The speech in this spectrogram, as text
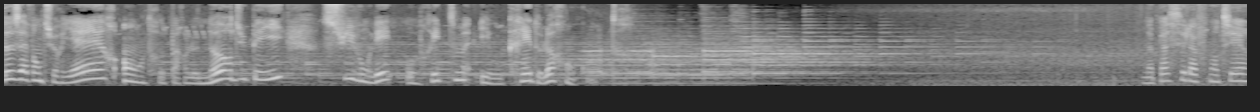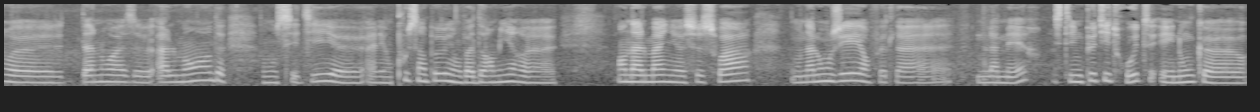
deux aventurières entrent par le nord du pays, suivons-les au rythme et au gré de leur rencontre. On a passé la frontière euh, danoise-allemande. On s'est dit, euh, allez, on pousse un peu et on va dormir euh, en Allemagne ce soir. On a longé en fait la, mer. C'était une petite route et donc à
